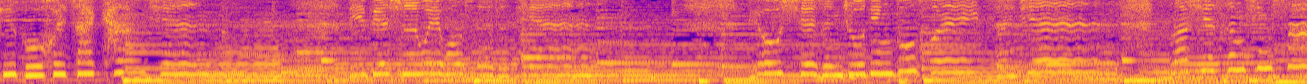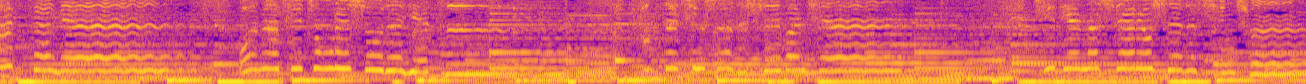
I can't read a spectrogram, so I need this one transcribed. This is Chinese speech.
许不会再看见，离别是微黄色的天。有些人注定不会再见，那些曾青涩的脸。我拿起种绿树的叶子，放在青涩的石板前，祭奠那些流逝的青春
